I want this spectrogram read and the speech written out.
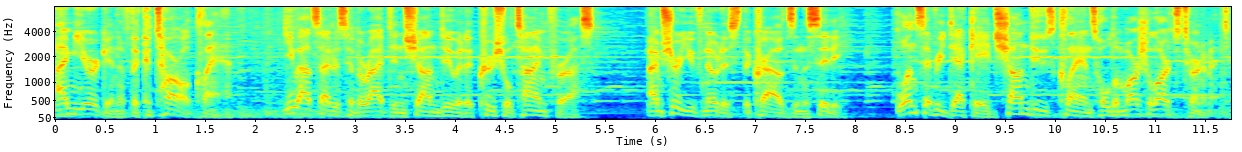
I'm Jurgen of the Katarl clan. You outsiders have arrived in Xian Du at a crucial time for us. I'm sure you've noticed the crowds in the city. Once every decade, Xian Du's clans hold a martial arts tournament.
